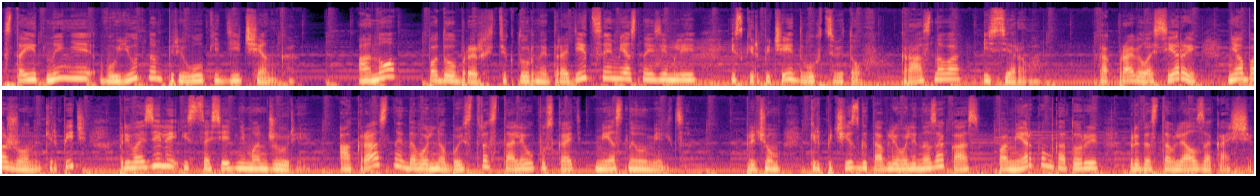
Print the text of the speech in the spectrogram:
стоит ныне в уютном переулке Дьяченко. Оно, по доброй архитектурной традиции местной земли, из кирпичей двух цветов – красного и серого – как правило, серый, необожженный кирпич привозили из соседней Манчжурии, а красный довольно быстро стали выпускать местные умельцы. Причем кирпичи изготавливали на заказ по меркам, которые предоставлял заказчик.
